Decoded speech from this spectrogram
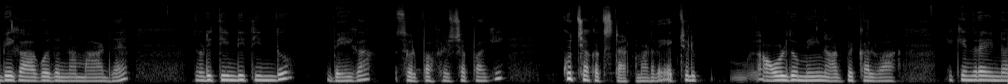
ಬೇಗ ಆಗೋದನ್ನು ಮಾಡಿದೆ. ನೋಡಿ, ತಿಂಡಿ ತಿಂದು ಬೇಗ ಸ್ವಲ್ಪ ಫ್ರೆಶ್ ಅಪ್ ಆಗಿ ಕುಚ್ಚಾಕಕ್ಕೆ ಸ್ಟಾರ್ಟ್ ಮಾಡಿದೆ. ಆ್ಯಕ್ಚುಲಿ ಅವಳದು ಮೇಯ್ನ್ ಆಗಬೇಕಲ್ವಾ? ಏಕೆಂದರೆ ಇನ್ನು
